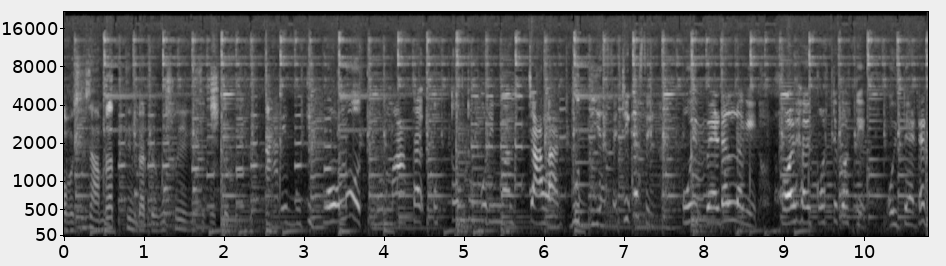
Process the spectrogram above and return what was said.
অবশেষে আমরা তিনবার বেহুশ হয়ে গেছি খুঁজতে। আরে বুঝি বলো তোমার চালাক বুদ্ধি আছে ঠিক আছে? ওই বেডার লাগে হয় হয় করতে করতে ওই ব্যাটার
